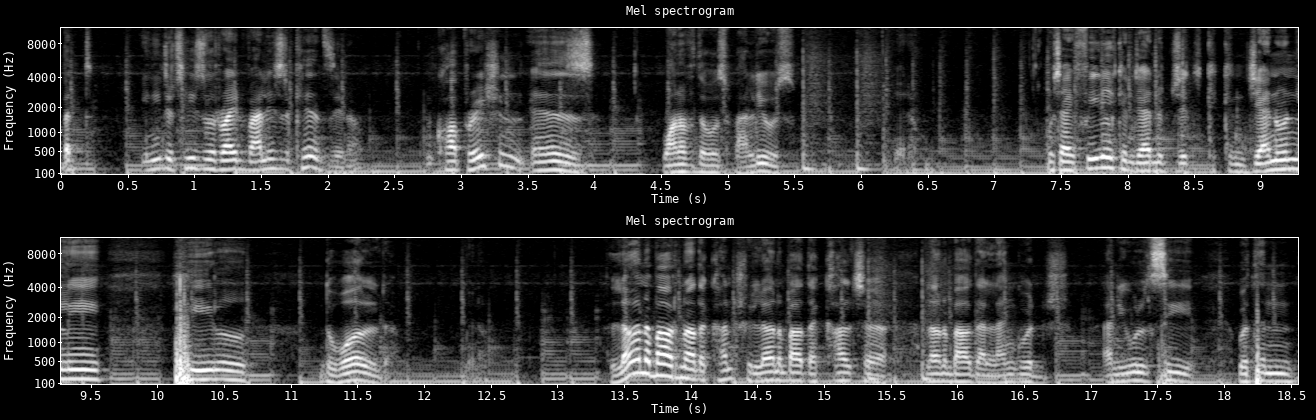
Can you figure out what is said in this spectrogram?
But you need to teach the right values to kids, you know. And cooperation is one of those values, which I feel can can genuinely heal the world. You know, learn about another country, learn about their culture, learn about their language, and you will see within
